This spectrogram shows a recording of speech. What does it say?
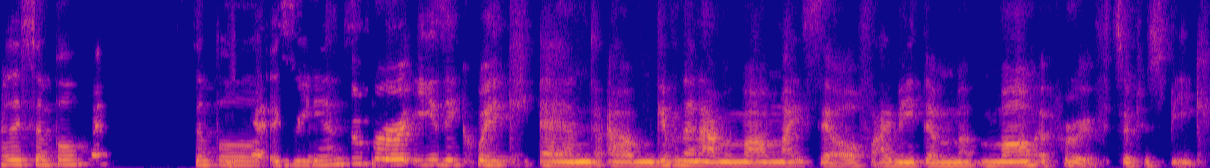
Are they simple? Simple yes, ingredients? Super easy, quick, and um, given that I'm a mom myself, I made them mom approved, so to speak.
